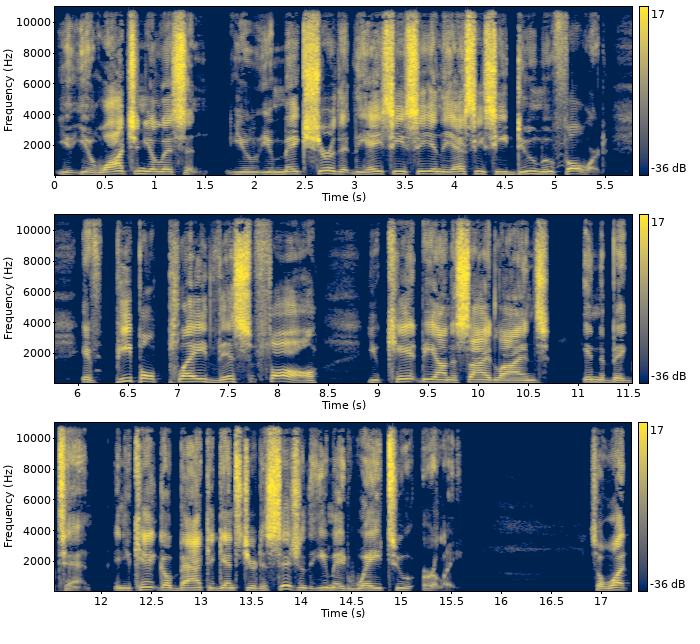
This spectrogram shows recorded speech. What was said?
You, you watch and you listen. You, you make sure that the ACC and the SEC do move forward. If people play this fall, you can't be on the sidelines in the Big Ten. And you can't go back against your decision that you made way too early. So, what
